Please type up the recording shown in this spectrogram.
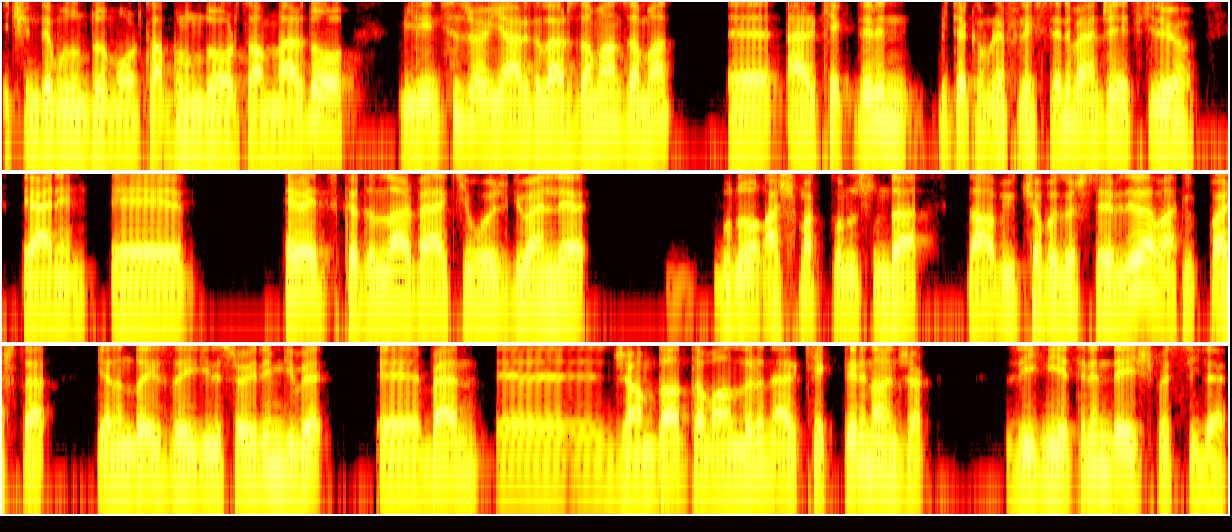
içinde bulunduğum orta, bulunduğu ortamlarda o bilinçsiz önyargılar zaman zaman e, erkeklerin bir takım reflekslerini bence etkiliyor. Yani e, evet kadınlar belki o özgüvenle bunu aşmak konusunda daha büyük çaba gösterebilir ama ilk başta yanındayızla ilgili söylediğim gibi e, ben e, camdan tavanların erkeklerin ancak zihniyetinin değişmesiyle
